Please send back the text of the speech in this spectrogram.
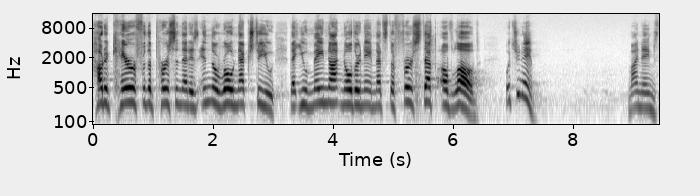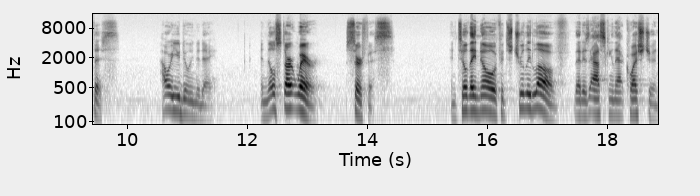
how to care for the person that is in the row next to you that you may not know their name. That's the first step of love. What's your name? My name's this. How are you doing today? And they'll start where? Surface. Until they know if it's truly love that is asking that question.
